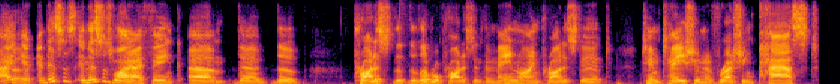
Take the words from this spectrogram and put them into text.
I Uh, and, and this is and this is why I think um, the the Protestant the, the liberal Protestant the mainline Protestant temptation of rushing past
